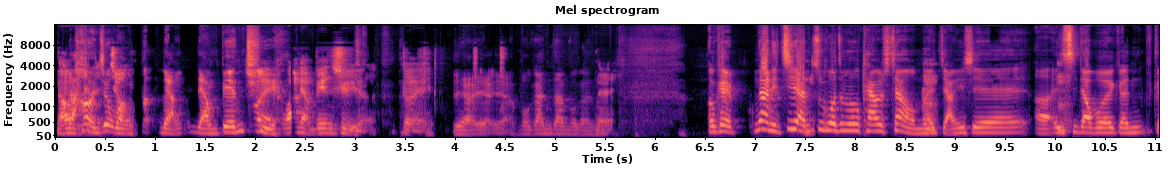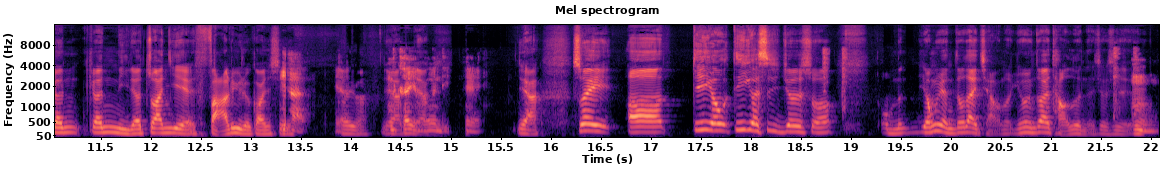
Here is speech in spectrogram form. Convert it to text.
然后然后你就往两两边去，往两边去了。对，对啊，对啊，不简单，不简单。OK，那你既然住过这么多 college town，我们来讲一些呃 NCAA 跟跟跟你的专业法律的关系，可以吗？可以，没问题。对。呀，yeah, 所以呃，第一个第一个事情就是说，我们永远都在讲，永远都在讨论的，就是，嗯，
